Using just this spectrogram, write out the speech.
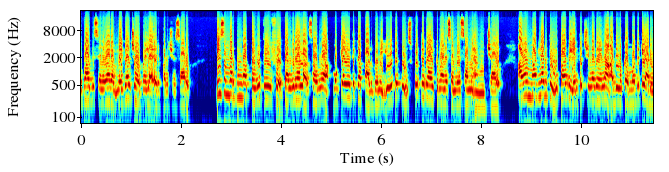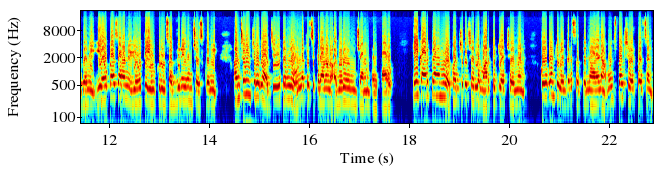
ఉపాధి శనివారం మెగా జాబ్ మేళా ఏర్పాటు చేశారు. ఈ సందర్భంగా ప్రభుత్వ తంగిరాల సౌమ్య ముఖ్య అతిథిగా పాల్గొని యువతకు స్ఫూర్తిదాయకమైన సందేశాన్ని అందించారు. ఆమె మాట్లాడుతూ ఉపాధి ఎంత చిన్నదైనా అది ఒక మొదటి అడుగని ఈ అవకాశాలను యువతి యువకులు సద్వినియోగం చేసుకుని అంచనంచులుగా జీవితంలో ఉన్నత శిఖరాలను అధిరోహించాలని తెలిపారు. ఈ కార్యక్రమంలో Kanchikacherla market yard chairman Koganti Venkata Satyanarayana municipal chairperson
